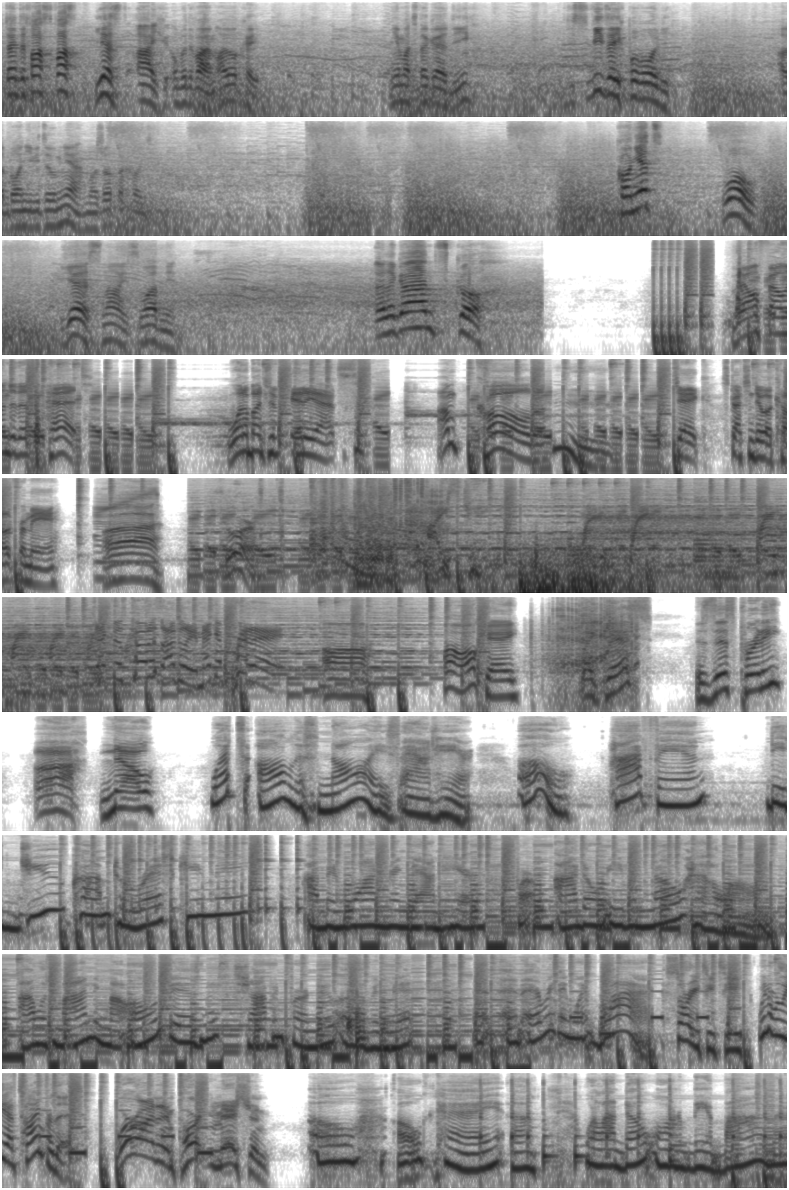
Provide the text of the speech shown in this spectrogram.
Tędy, fast, fast! Jest! Aj, obydwałem, ale okej. Nie ma tragedii. Widzę ich powoli. Albo oni widzą mnie, może o to chodzi. Koniec? Wow. Jest, nice, ładnie. Elegancko! They all fell into this pit. What a bunch of idiots. I'm cold. Hmm. Jake, stretch into a coat for me. Uh, sure. Jake, this coat is ugly. Make it pretty. Uh, oh, okay. Like this? Is this pretty? Ugh, no. What's all this noise out here? Oh, hi, Finn. Did you come to rescue me? I've been wandering down here for I don't even know how long. I was minding my own business, shopping for a new oven mitt, and, and everything went black. Sorry, TT. We don't really have time for this. We're on an important mission. Oh, okay. Uh, well, I don't want to be a bother.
